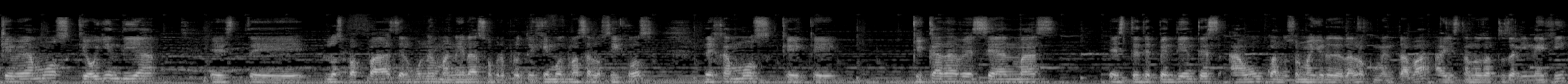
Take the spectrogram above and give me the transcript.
que veamos que hoy en día este, los papás de alguna manera sobreprotegemos más a los hijos, dejamos que, que, cada vez sean más este, dependientes aún cuando son mayores de edad, lo comentaba, ahí están los datos del INEGI,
